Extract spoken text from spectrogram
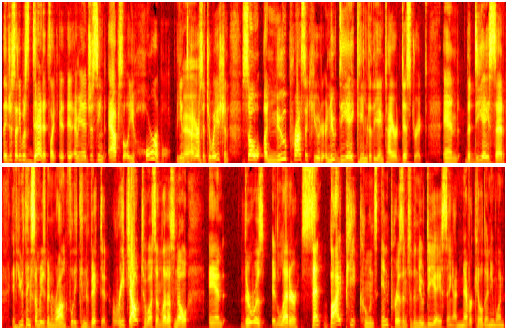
They just said he was dead. It's like, it, it, I mean, it just seemed absolutely horrible. The entire Yeah. situation. So a new prosecutor, a new DA came to the entire district, and the DA said, if you think somebody's been wrongfully convicted, reach out to us and let us know. And there was a letter sent by Pete Coones in prison to the new DA saying, I never killed anyone.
